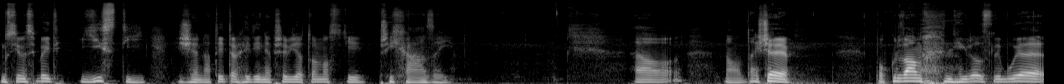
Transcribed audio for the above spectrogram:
musíme si být jistý, že na ty trhy ty nepředvídatelnosti přicházejí. No, takže pokud vám někdo slibuje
